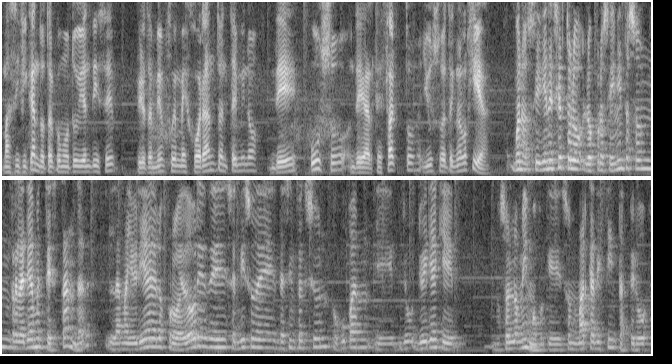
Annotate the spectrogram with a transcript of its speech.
masificando, tal como tú bien dices, pero también fue mejorando en términos de uso de artefactos y uso de tecnología. Bueno, si bien es cierto, los procedimientos son relativamente estándar, la mayoría de los proveedores de servicios de desinfección ocupan, eh, yo, yo diría que no son lo mismo, porque son marcas distintas, pero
